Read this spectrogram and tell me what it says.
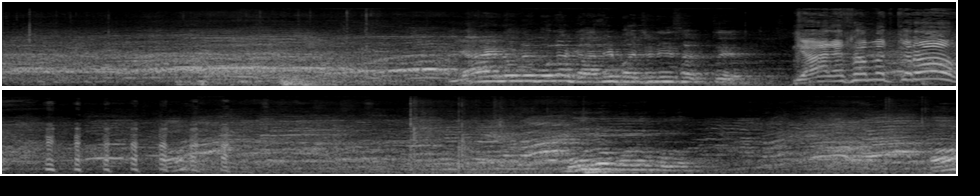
यार इन्होंने बोला गाने बज नहीं सकते। यार ऐसा मत करो। हाँ? बोलो बोलो बोलो हाँ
